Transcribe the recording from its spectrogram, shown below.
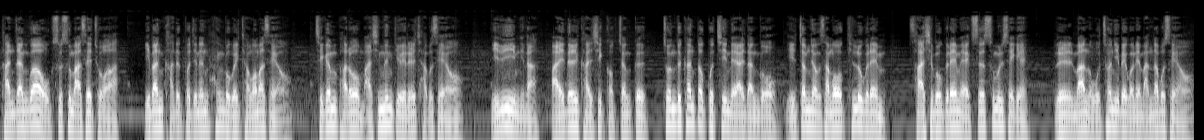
간장과 옥수수 맛의 조화, 입안 가득 퍼지는 행복을 경험하세요. 지금 바로 맛있는 기회를 잡으세요. 1위입니다. 아이들 간식 걱정 끝. 쫀득한 떡꼬치 내알단고 1.035kg 45g X 23개를 15,200원에 만나보세요.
